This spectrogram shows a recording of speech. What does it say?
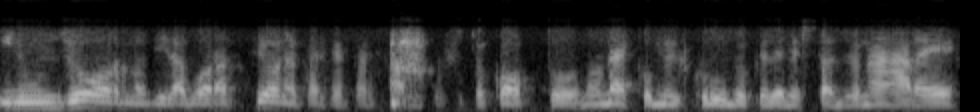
in un giorno di lavorazione, perché per fare il prosciutto cotto non è come il crudo che deve stagionare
